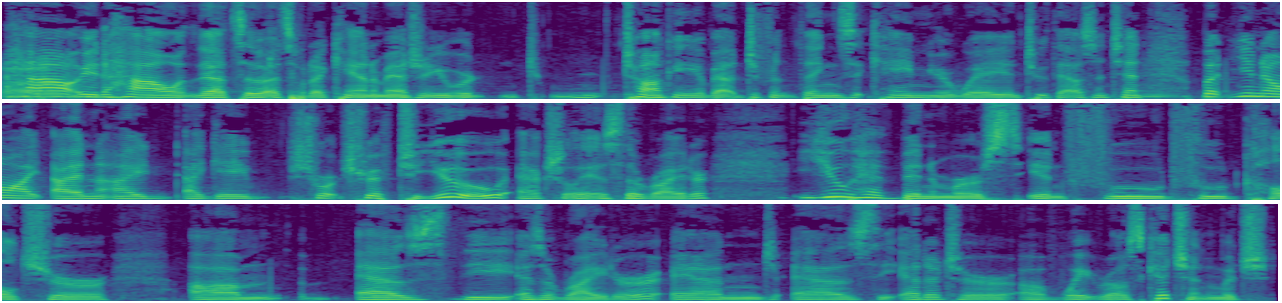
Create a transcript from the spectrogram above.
How? Um, how? That's that's what I can't imagine. You were t- talking about different things that came your way in 2010, mm. but you know, I and I I gave short shrift to you actually as the writer. You have been immersed in food, food culture, um, as the as a writer and as the editor of Waitrose Kitchen, which.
